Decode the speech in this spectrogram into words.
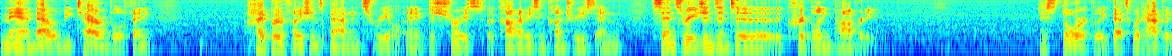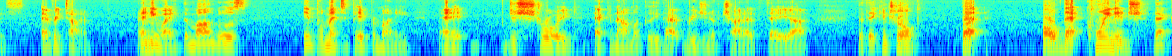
Man, that would be terrible if any. Hyperinflation's bad and it's real, and it destroys economies and countries and sends regions into crippling poverty. Historically, that's what happens every time. Anyway, the Mongols implemented paper money, and it destroyed economically that region of China that they uh, that they controlled. But all of that coinage that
